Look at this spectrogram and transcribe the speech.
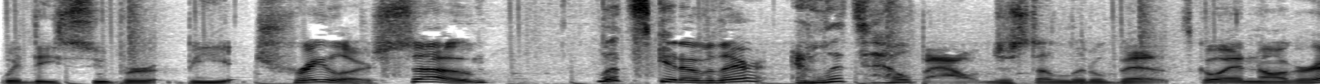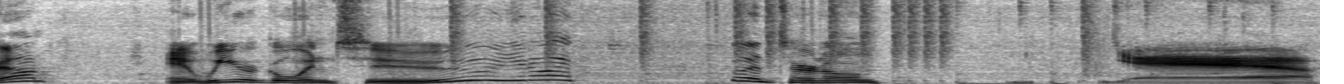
with the Super B trailer. So let's get over there and let's help out just a little bit. Let's go ahead and auger out. And we are going to, you know what? Go ahead and turn on. Yeah.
